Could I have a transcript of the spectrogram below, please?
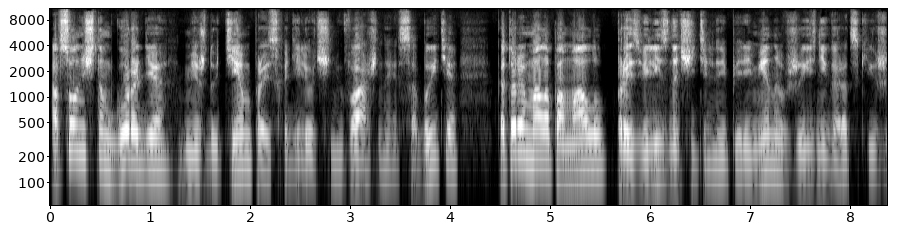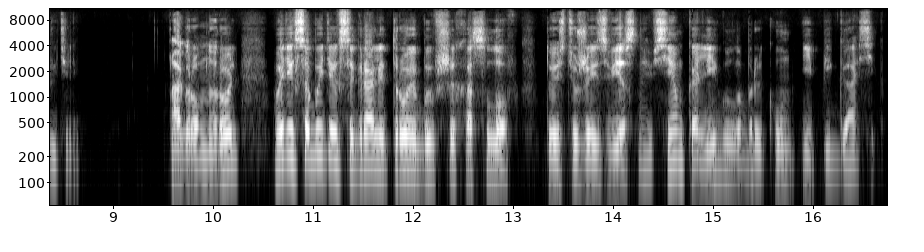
а в солнечном городе, между тем, происходили очень важные события, которые мало-помалу произвели значительные перемены в жизни городских жителей. Огромную роль в этих событиях сыграли трое бывших ослов, то есть уже известные всем Калигула, Брыкун и Пегасик.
